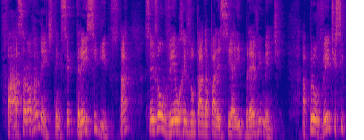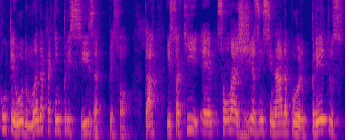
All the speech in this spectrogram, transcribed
faça novamente. Tem que ser três seguidos, tá? Vocês vão ver o resultado aparecer aí brevemente. Aproveite esse conteúdo, manda para quem precisa, pessoal, tá? Isso aqui é, são magias ensinadas por pretos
